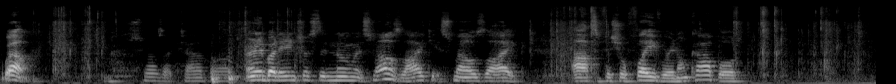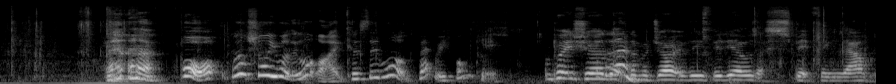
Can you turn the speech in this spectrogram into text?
Well, Smells like cardboard. Anybody interested in knowing what it smells like? It smells like artificial flavouring on cardboard. but we'll show you what they look like because they look very funky. I'm pretty sure that the majority of these videos I spit things out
